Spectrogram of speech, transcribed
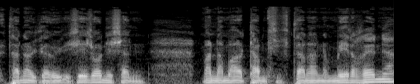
Hitanao i Garry Ogier zao anisan'ny manamaro tamin'ny fividianana maire ireny a,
